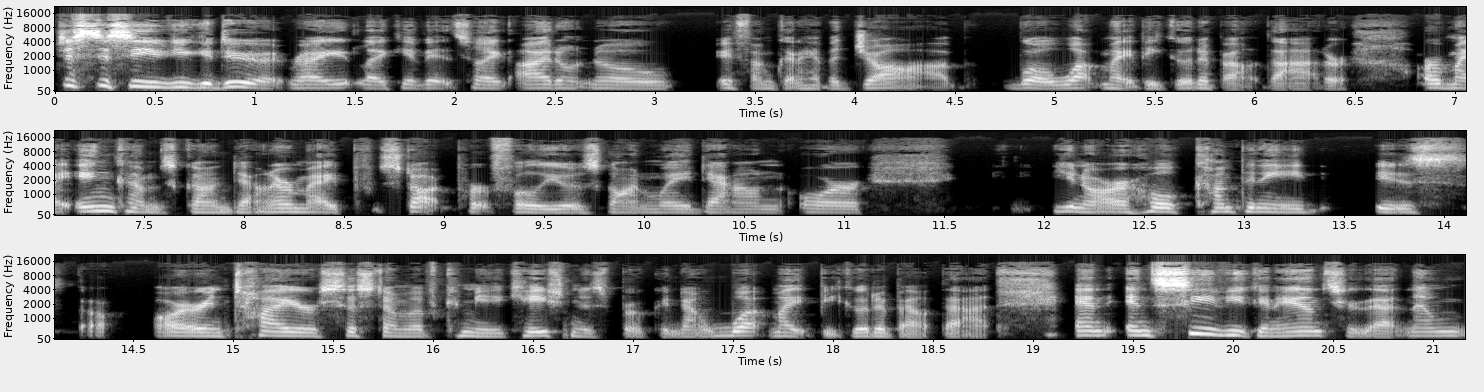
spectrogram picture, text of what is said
just to see if you could do it right? Like if it's like i don't know if i'm going to have a job well what might be good about that? or or my income's gone down or my stock portfolio's gone way down or you know our whole company is uh, our entire system of communication is broken down what might be good about that? And and see if you can answer that. Now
